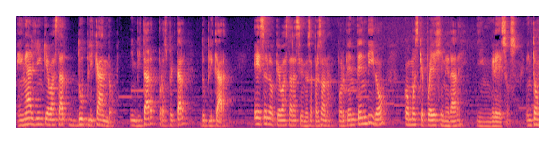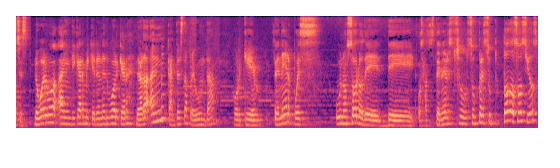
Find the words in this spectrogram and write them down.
en alguien que va a estar duplicando. Invitar, prospectar, duplicar. Eso es lo que va a estar haciendo esa persona, porque he entendido cómo es que puede generar ingresos. Entonces, lo vuelvo a indicar, mi querido networker. De verdad, a mí me encantó esta pregunta, porque tener pues uno solo de, o sea, tener su, super, todos socios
